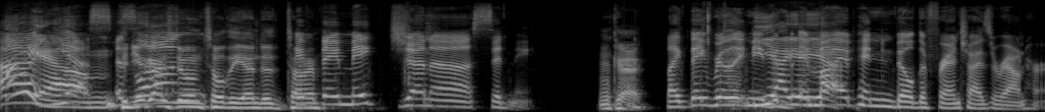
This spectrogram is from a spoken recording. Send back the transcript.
I Uh, am. Yes, Can you guys do them till the end of the time? If they make Jenna Sidney, okay. like they really need, Yeah, to, yeah, in my opinion, build a franchise around her.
